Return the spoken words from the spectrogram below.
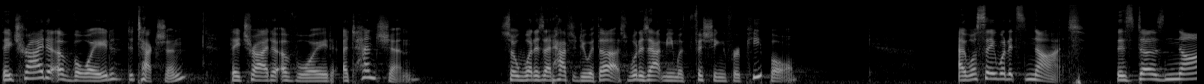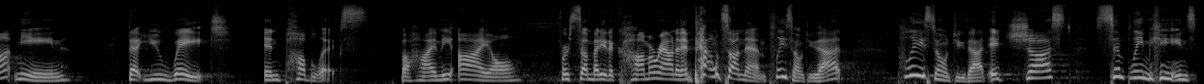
They try to avoid detection, they try to avoid attention. So, what does that have to do with us? What does that mean with fishing for people? I will say what it's not. This does not mean that you wait in Publix behind the aisle for somebody to come around and then pounce on them. Please don't do that. Please don't do that. It just simply means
